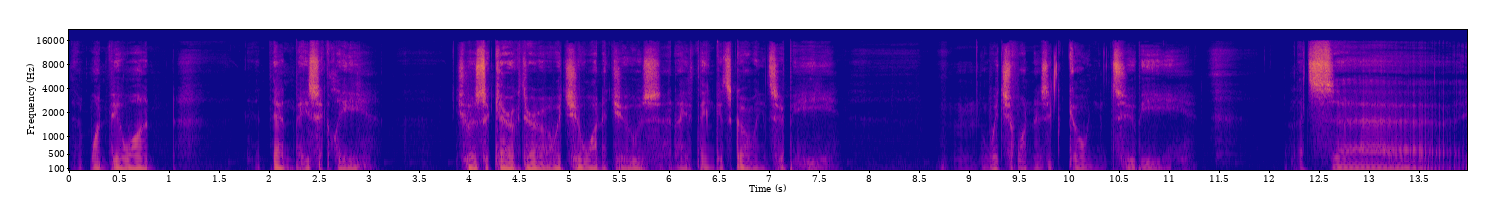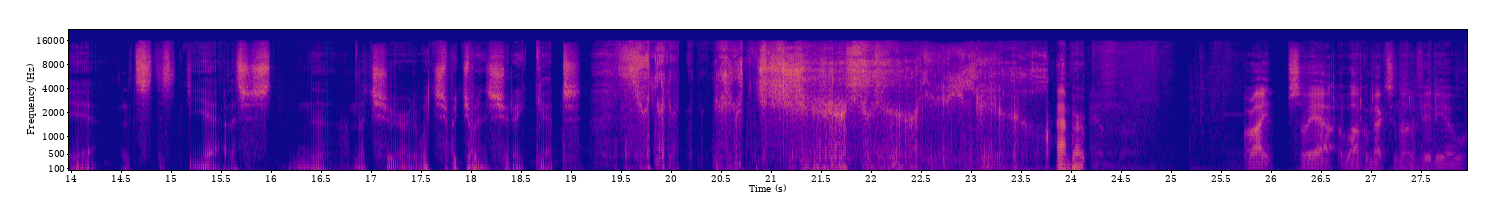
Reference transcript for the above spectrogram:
Then 1v1. And then basically choose a character which you want to choose. And I think it's going to be... Hmm, Which one is it going to be? Let's uh yeah, let's just yeah, let's just nah, I'm not sure which which one should I get. Ember. Alright, so yeah, welcome back to another video.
